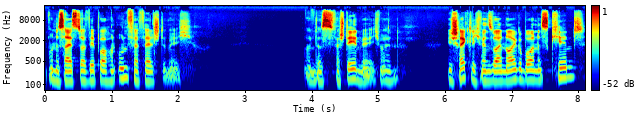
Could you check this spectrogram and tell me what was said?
Und das heißt dort, wir brauchen unverfälschte Milch. Und das verstehen wir. Ich meine, wie schrecklich, wenn so ein neugeborenes Kind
